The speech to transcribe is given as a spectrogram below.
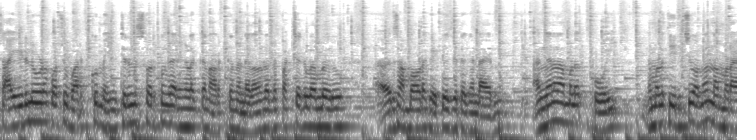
സൈഡിലൂടെ കുറച്ച് വർക്കും മെയിന്റനൻസ് വർക്കും കാര്യങ്ങളൊക്കെ നടക്കുന്നുണ്ട്. അതുകൊണ്ട് തന്നെ പച്ച കളറിലൊരു ഒരു സംഭവം അവിടെ കെട്ടി വെച്ചിട്ടൊക്കെ ഉണ്ടായിരുന്നു. അങ്ങനെ നമ്മൾ പോയി. നമ്മൾ തിരിച്ചു വന്നു. നമ്മുടെ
